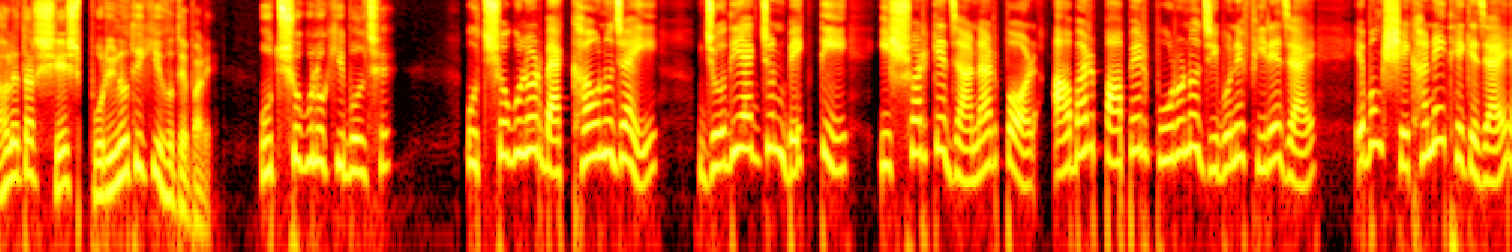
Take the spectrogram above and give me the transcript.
তাহলে তার শেষ পরিণতি কি হতে পারে? উৎসগুলো কি বলছে? উৎসগুলোর ব্যাখ্যা অনুযায়ী, যদি একজন ব্যক্তি ঈশ্বরকে জানার পর আবার পাপের পুরনো জীবনে ফিরে যায় এবং সেখানেই থেকে যায়,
